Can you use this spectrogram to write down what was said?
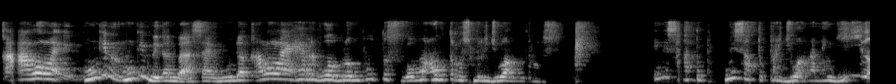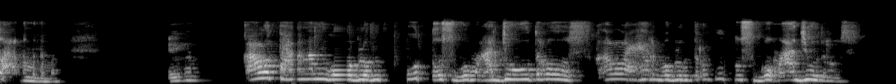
Kalau mungkin mungkin dengan bahasa yang mudah, kalau leher gue belum putus, gue mau terus berjuang terus. Ini satu ini satu perjuangan yang gila teman-teman. Ya kan? Kalau tangan gue belum putus, gue maju terus. Kalau leher gue belum terputus, gue maju terus.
